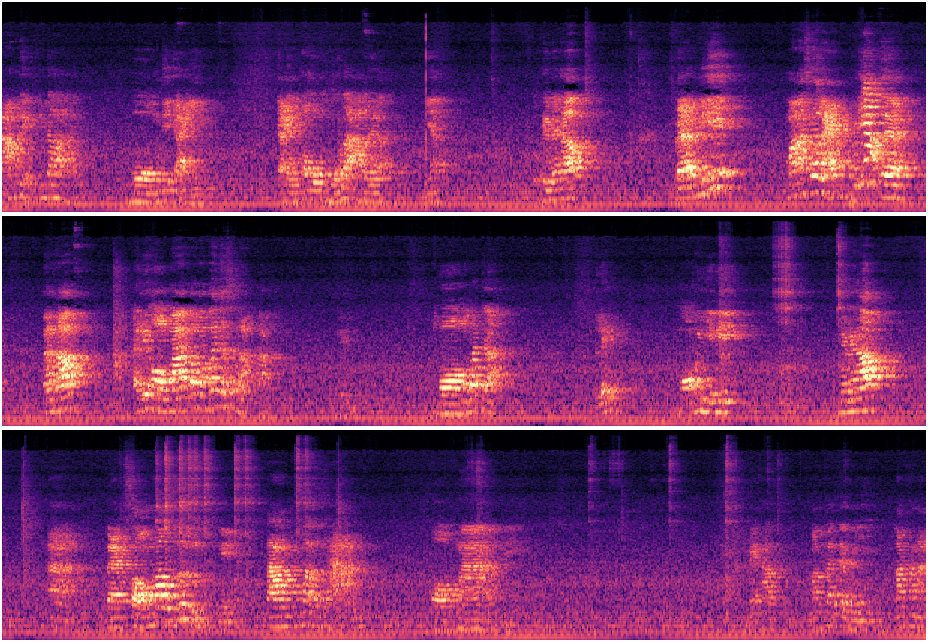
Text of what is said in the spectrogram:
น้ำเหล็กที่ได้โมงใหญ่ๆใหญ่โตโหฬารเลยอะเนี้ยโอเคไหมครับ แบบนี้มาแสลงเปรี้ยเลยนะครับ อันนี้ออกมาก็มันก็จะสลับกันนี่มองมันก็จะเล็ก มองไม่เห็นอีกเห็นไหมครับ อ่า แบบสองเท่าครึ่งนี่ตามมาตรฐานออกมา นี่ เห็นไหมครับ มันก็จะมีลักษณะ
